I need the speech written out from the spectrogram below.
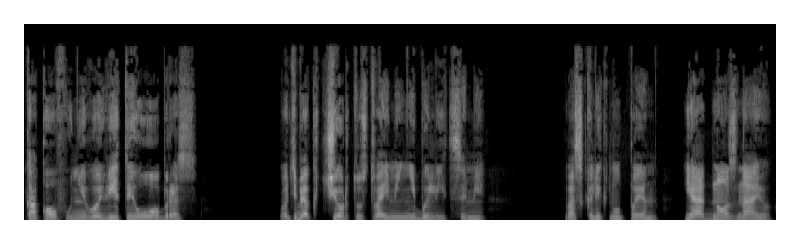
каков у него вид и образ. «У тебя к черту с твоими небылицами!» — воскликнул Пен. «Я одно знаю.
